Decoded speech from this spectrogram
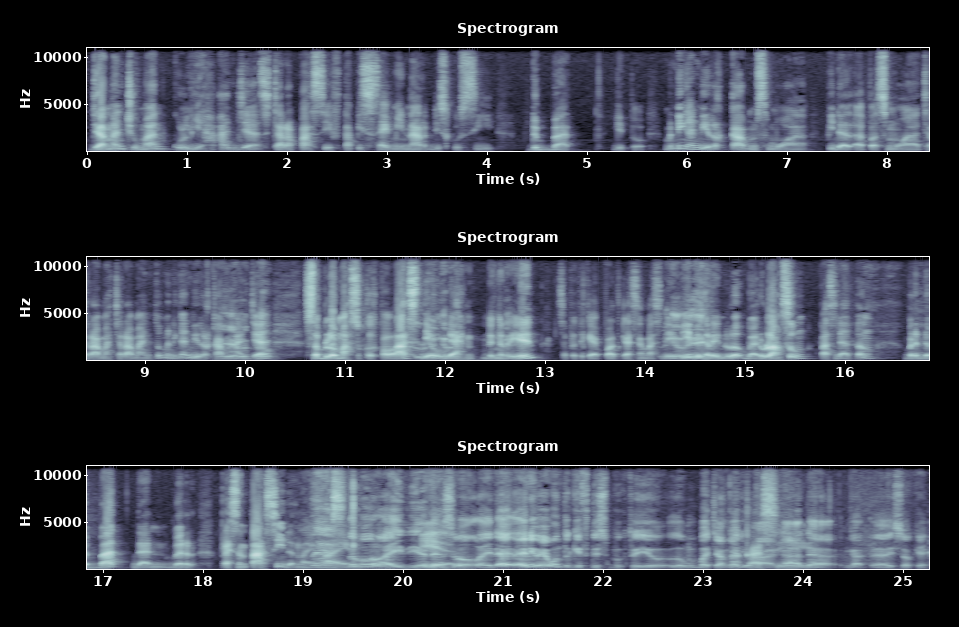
Jangan cuman kuliah aja secara pasif, tapi seminar diskusi, debat gitu. Mendingan direkam semua pidat apa semua ceramah-ceramahnya itu mendingan direkam Iya, aja betul. sebelum masuk ke kelas Lu dia dengerin. udah dengerin seperti kayak podcastnya Mas Iya, Dedi iya. dengerin dulu baru langsung pas datang berdebat dan berpresentasi dan That's lain-lain. the whole idea. Iya. That's the whole idea. Anyway, I want to give this book to you. Lu baca nggak juga? Nggak ada, nggak. uh, It's okay.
